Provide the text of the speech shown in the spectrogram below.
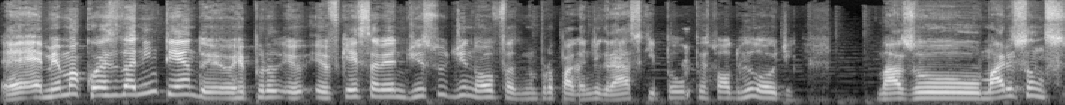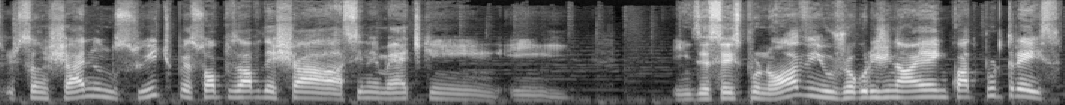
É é a mesma coisa da Nintendo. Eu, eu, eu fiquei sabendo disso de novo, fazendo propaganda de graça aqui pelo pessoal do Reloading. Mas o Mario Sun- Sunshine no Switch, o pessoal precisava deixar a Cinematic em, em, em 16 por 9 e o jogo original é em 4 por 3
